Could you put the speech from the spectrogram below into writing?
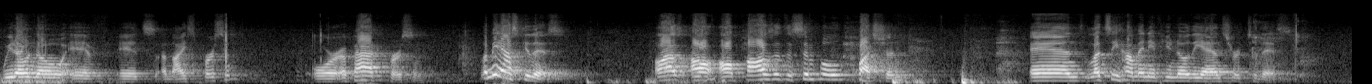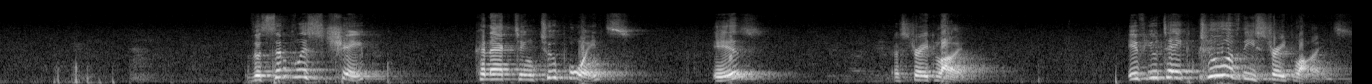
We don't know if it's a nice person or a bad person. Let me ask you this. I'll, I'll, I'll posit a simple question, and let's see how many of you know the answer to this. The simplest shape connecting two points is a straight line. If you take two of these straight lines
